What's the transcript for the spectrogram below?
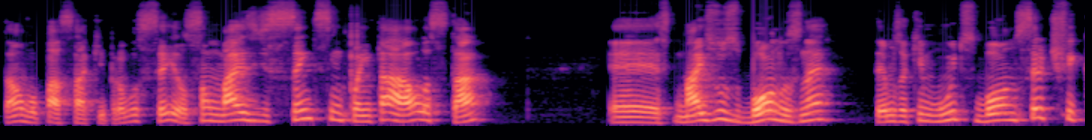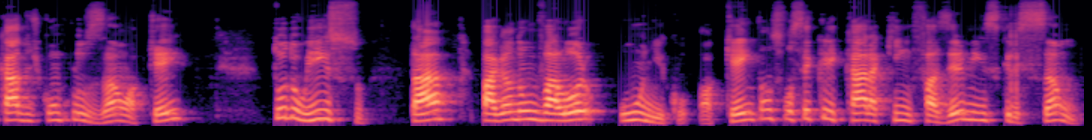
Então, vou passar aqui para vocês. São mais de 150 aulas, tá? É, mais os bônus, né? Temos aqui muitos bônus, certificado de conclusão, ok? Tudo isso tá pagando um valor único, ok? Então se você clicar aqui em fazer minha inscrição,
